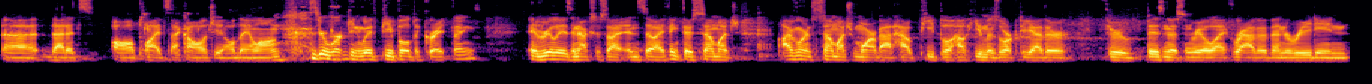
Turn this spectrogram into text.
uh, that it's all applied psychology all day long. Because you're working with people to create things. It really is an exercise. And so I think there's so much, I've learned so much more about how people, how humans work together through business and real life rather than reading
